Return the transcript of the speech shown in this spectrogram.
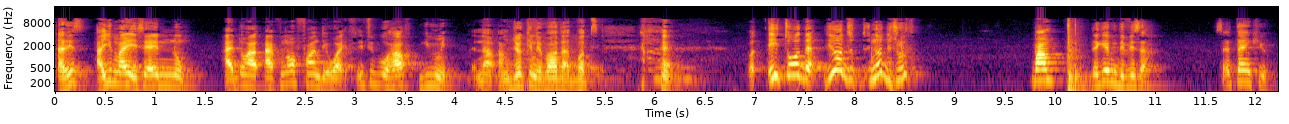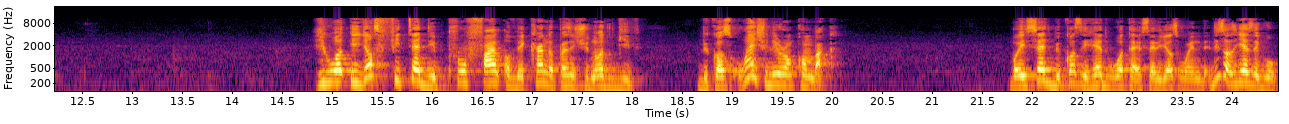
That is, are you married? He said, no. I don't have, I've not found a wife. If people have, give me. Now, I'm joking about that, but, but he told them, you know, you know the truth? Bam, they gave him the visa. Said, thank you. He, was, he just fitted the profile of the kind of person he should not give. Because why should he run come back? But he said because he heard what I said, he just went there. This was years ago.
